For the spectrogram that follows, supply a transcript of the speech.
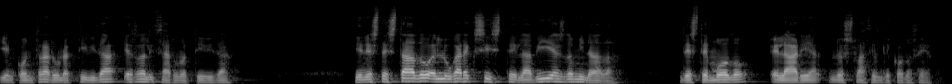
y encontrar una actividad es realizar una actividad. Y en este estado el lugar existe, la vía es dominada. De este modo, el área no es fácil de conocer.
